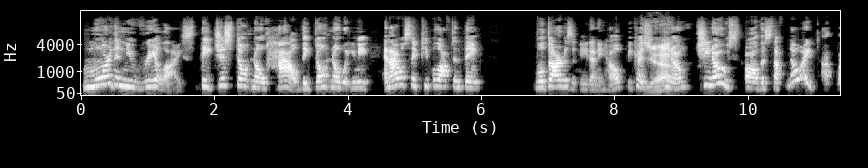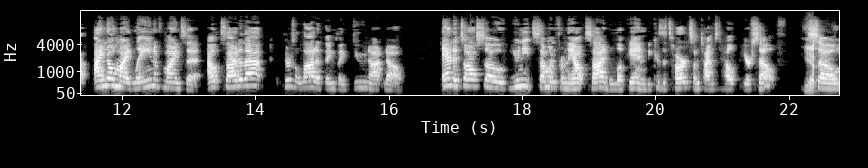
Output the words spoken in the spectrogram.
more than you realize. They just don't know how. They don't know what you need. And I will say, people often think, well, Dar doesn't need any help because, Yeah. you know, she knows all this stuff. No, I, I know my lane of mindset. Outside of that, there's a lot of things I do not know. And it's also, you need someone from the outside to look in because it's hard sometimes to help yourself. Yep. So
